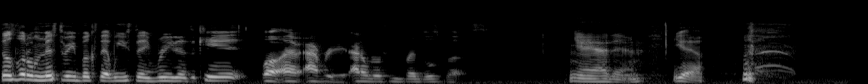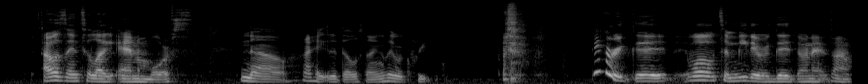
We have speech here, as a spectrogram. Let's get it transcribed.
Those little mystery books that we used to read as a kid. Well, I, I read. I don't know if you read those books. Yeah, I did. Yeah. I was into like Animorphs. No, I hated those things. They were creepy. they were good. Well, to me, they were good during that time.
